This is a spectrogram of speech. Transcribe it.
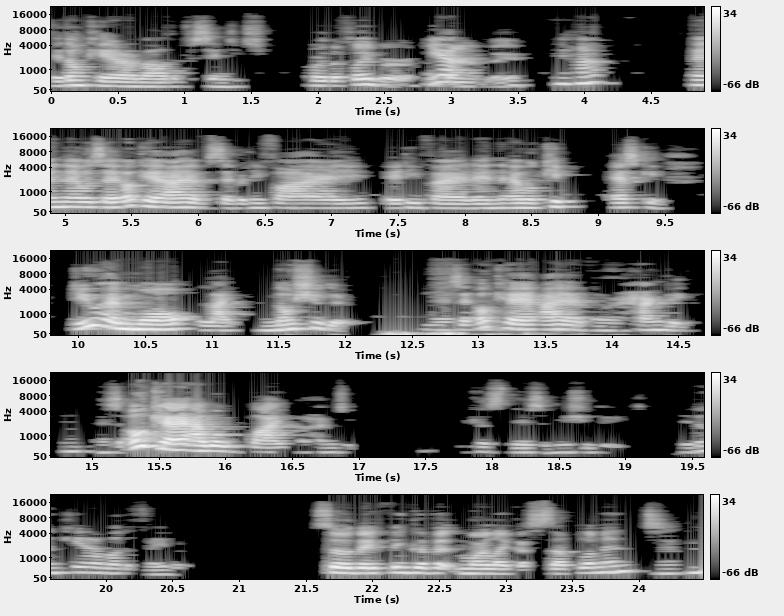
They don't care about the percentage. Or the flavor, Yeah. apparently. Uh-huh. And I will say, okay, I have 75, 85, and I will keep asking, do you have more like no sugar? And I say, okay, I have a hundred. I say, okay, I will buy a hundred because there's no sugar. They don't care about the flavor. So they think of it more like a supplement. Mm-hmm.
